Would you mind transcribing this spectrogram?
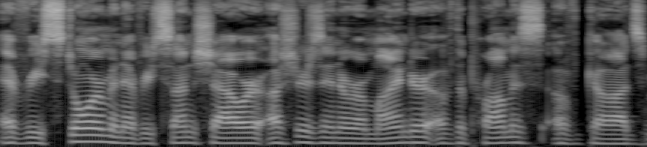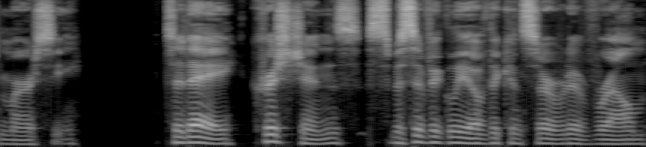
Every storm and every sun shower ushers in a reminder of the promise of God's mercy. Today, Christians, specifically of the conservative realm,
